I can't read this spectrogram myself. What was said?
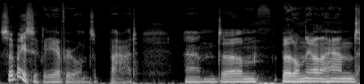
So basically, everyone's bad. And um, but on the other hand,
